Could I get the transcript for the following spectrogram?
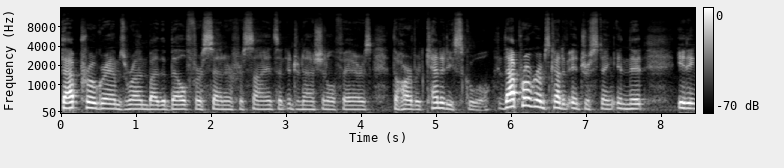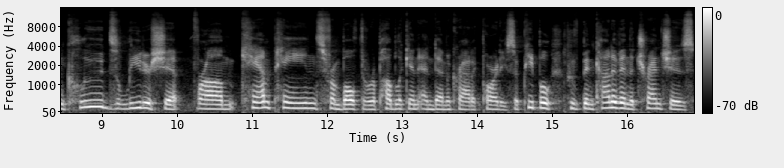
That program's run by the Belfer Center for Science and International Affairs, the Harvard Kennedy School. That program's kind of interesting in that it includes leadership from campaigns from both the Republican and Democratic parties. So people who've been kind of in the trenches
